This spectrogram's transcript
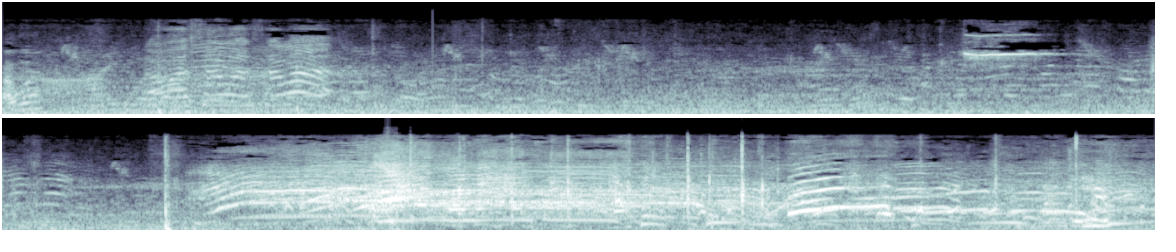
Apa? Awas, awas, awas. Ah,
